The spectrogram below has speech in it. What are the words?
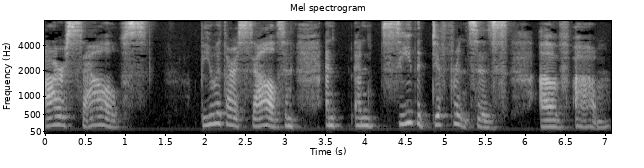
ourselves be with ourselves and and and see the differences of um,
